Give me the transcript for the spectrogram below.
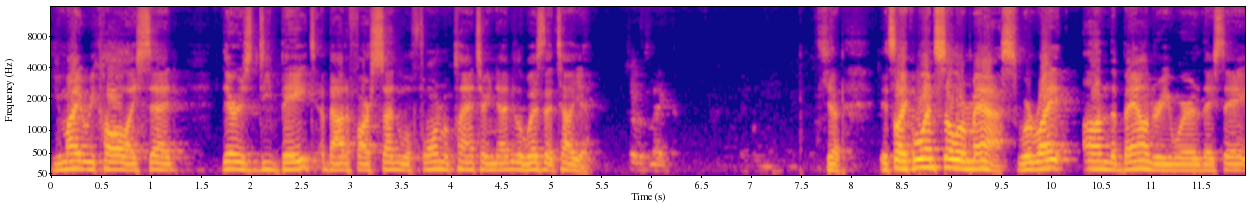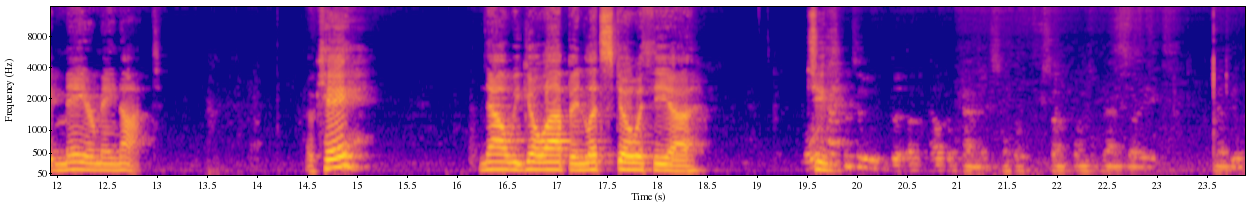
You might recall I said there is debate about if our sun will form a planetary nebula. What does that tell you? So it's like. Yeah, it's like one solar mass. We're right on the boundary where they say may or may not. Okay. Now we go up and let's go with the. Uh, What happened to the other planets when the sun forms a planetary nebula?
